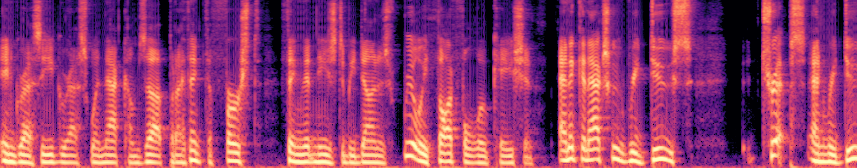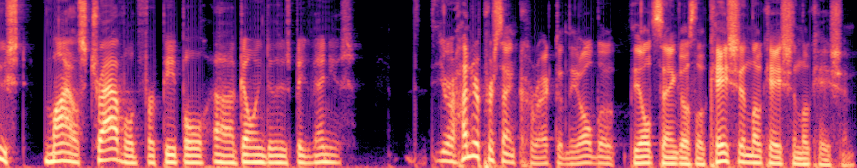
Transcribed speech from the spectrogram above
ingress egress when that comes up. But I think the first thing that needs to be done is really thoughtful location, and it can actually reduce trips and reduce miles traveled for people uh, going to those big venues. You're 100% correct. And the old the old saying goes location, location, location.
